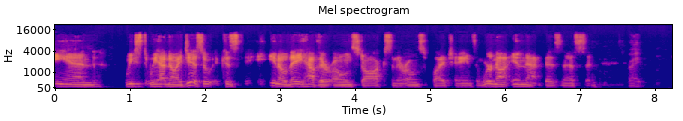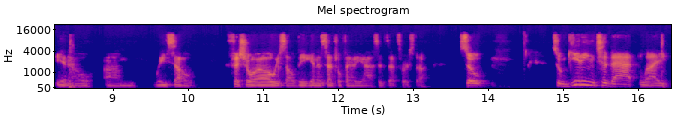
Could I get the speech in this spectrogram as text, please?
And we just we had no idea. So because you know they have their own stocks and their own supply chains, and we're not in that business. And Right. you know, um, we sell fish oil, we sell vegan essential fatty acids, that sort of stuff. So, so getting to that, like,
